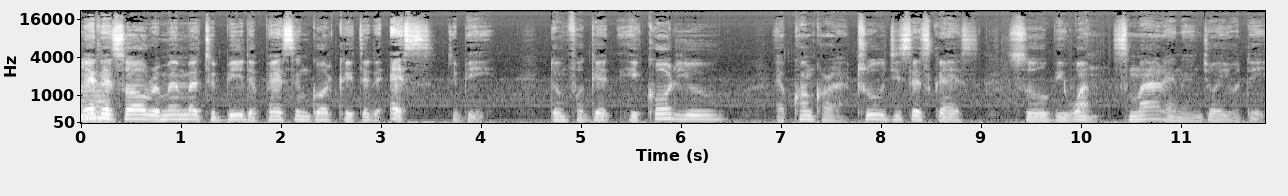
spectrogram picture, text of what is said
Let us all remember to be the person God created us to be. Don't forget, He called you a conqueror through Jesus Christ. So be one. Smile and enjoy your day.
